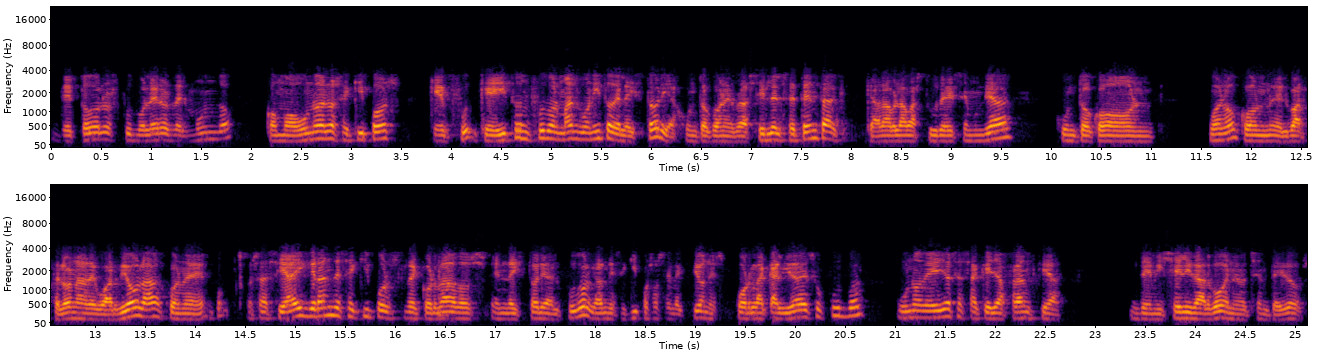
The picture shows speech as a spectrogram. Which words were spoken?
de, todos los futboleros del mundo como uno de los equipos que, hizo un fútbol más bonito de la historia, junto con el Brasil del 70, que ahora hablabas tú de ese mundial, junto con bueno, con el Barcelona de Guardiola, con, eh, o sea, si hay grandes equipos recordados en la historia del fútbol, grandes equipos o selecciones por la calidad de su fútbol, uno de ellos es aquella Francia de Michel Hidalgo en el 82.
